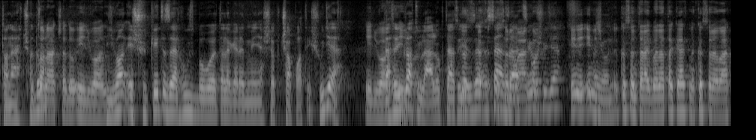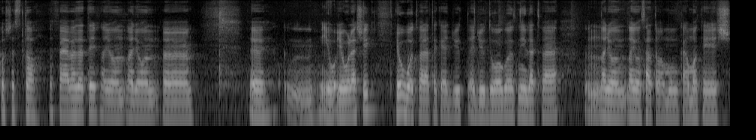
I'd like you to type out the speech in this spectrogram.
tanácsadó. Tanácsadó, így van. Így van, és 2020-ban volt a legeredményesebb csapat is, ugye? Így van. Tehát, hogy gratulálok, tehát, hogy ez Kösz- kösz- köszönöm, szenzációs, Ákos. ugye? Én, én is Nagyon. köszöntelek benneteket, meg köszönöm Ákos ezt a felvezetést, nagyon, nagyon ö, jó, jól esik. Jó volt veletek együtt, együtt dolgozni, illetve nagyon, nagyon szeretem a munkámat és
